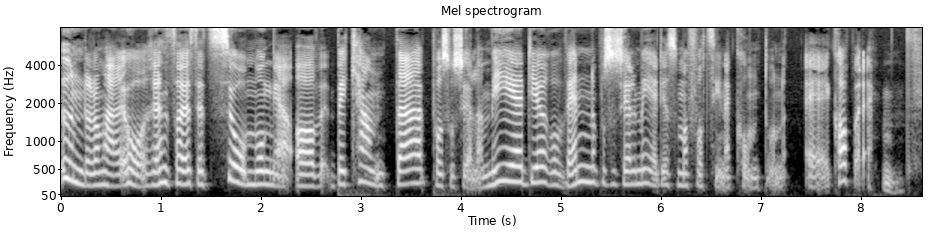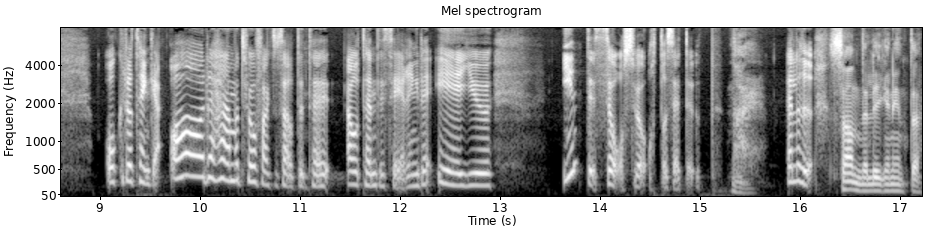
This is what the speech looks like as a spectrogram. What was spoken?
under de här åren så har jag sett så många av bekanta på sociala medier och vänner på sociala medier som har fått sina konton eh, kapade. Mm. Och då tänker jag, ah, det här med tvåfaktorsautentisering, det är ju inte så svårt att sätta upp. Nej. Eller hur? Sannerligen inte.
